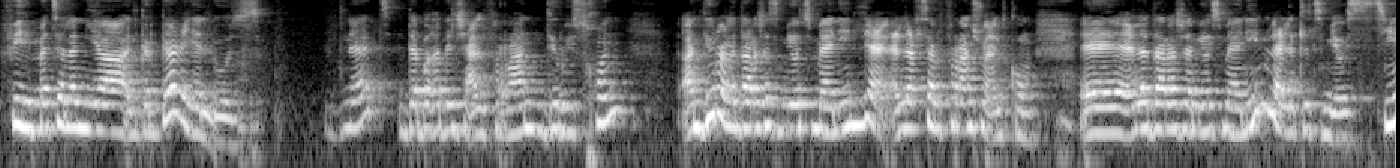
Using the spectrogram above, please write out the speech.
فيه مثلا يا الكركاع يا اللوز. البنات دابا غادي نشعل الفران نديرو يسخن. غنديرو على درجة 180 اللي على حساب الفران شو عندكم؟ آه على درجة 180 ولا على 360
